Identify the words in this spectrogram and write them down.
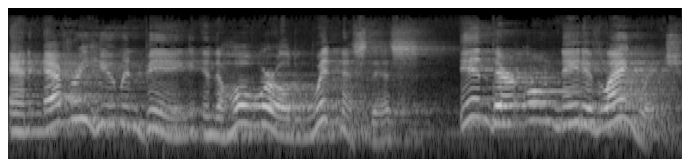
And every human being in the whole world witness this in their own native language.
